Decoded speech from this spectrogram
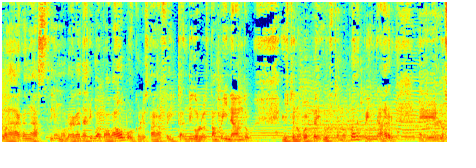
la hagan así, no la hagan de arriba para abajo porque lo están afeitando, digo, lo están peinando. Y usted no puede, usted no puede peinar eh, los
